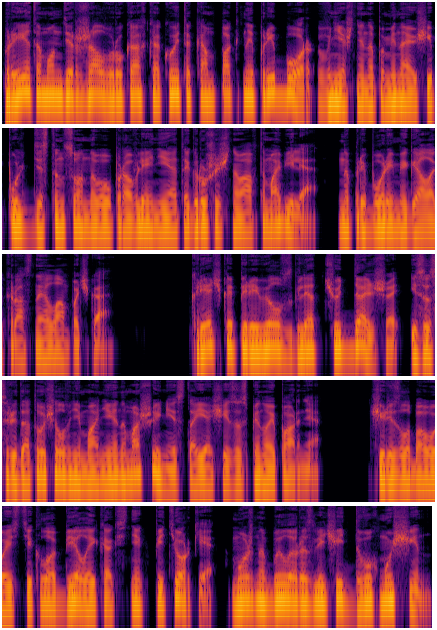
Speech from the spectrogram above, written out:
При этом он держал в руках какой-то компактный прибор, внешне напоминающий пульт дистанционного управления от игрушечного автомобиля. На приборе мигала красная лампочка. Крячка перевел взгляд чуть дальше и сосредоточил внимание на машине, стоящей за спиной парня. Через лобовое стекло белой, как снег пятерки, можно было различить двух мужчин.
